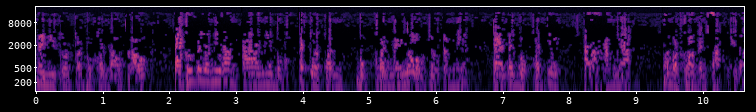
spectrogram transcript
ไม่มีตัวตนบุคคลเราเขา แต่คุณก็ยังมีร่างกายมีบุคเป็นตัวตนบุคคลในโลกอยู่ตรงนี้ แต่เป็นบุคคลที่อรหันต์ยะทั้งหมดความเป็นสัตว์นี่ก็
